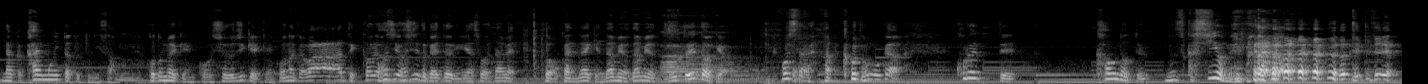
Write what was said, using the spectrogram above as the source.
うなんか買い物行った時にさ、うん。子供やけんこう正直やけんこうなんかわーってこれ欲しい欲しいとか言った時にいやそうダメ。そうお金ないけんダメよダメよってずっと言ったわけよ。そしたら 子供がこれって買うのって難しいよねみたいな。なってきて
